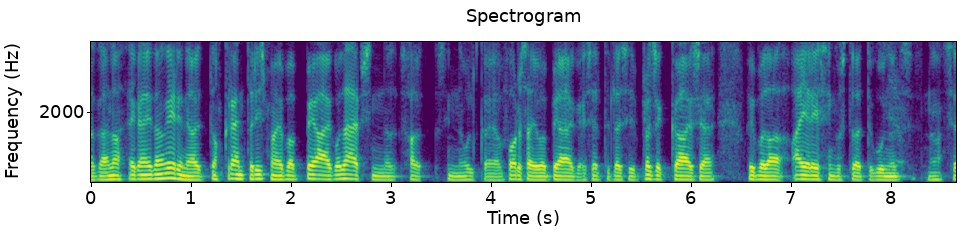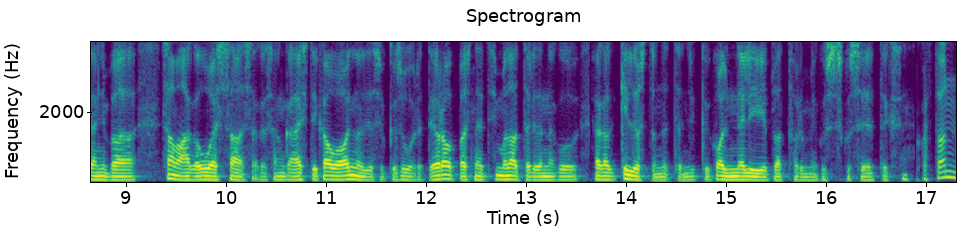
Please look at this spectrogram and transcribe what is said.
aga noh, ega neid on ka erinevaid, noh, Grand Turismo juba peaaegu läheb sinna, sinna hulka ja Forsa juba peaaegu ja sealt edasi Project Cars ja võib-olla iRacingust olete kuulnud, noh, see on juba sama ka USA-s, aga see on ka hästi kaua olnud ja niisugune suur, et Euroopas need simulaatorid on nagu väga killustunud, et on niisugune kolm-neli platvormi, kus, kus sõidetakse. kas ta on,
